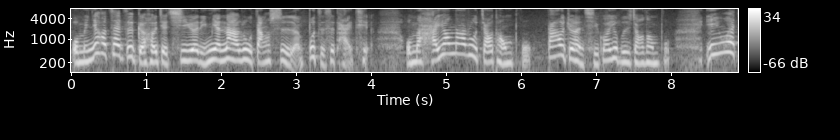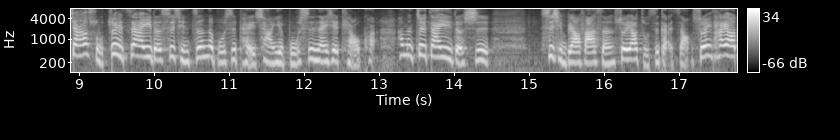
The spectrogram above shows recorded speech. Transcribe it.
我们要在这个和解契约里面纳入当事人，不只是台铁，我们还要纳入交通部。大家会觉得很奇怪，又不是交通部，因为家属最在意的事情真的不是赔偿，也不是那些条款，他们最在意的是事情不要发生，所以要组织改造，所以他要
